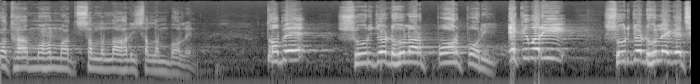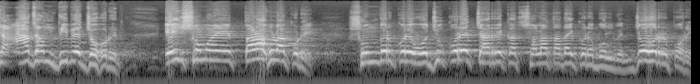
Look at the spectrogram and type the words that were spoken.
কথা মোহাম্মদ সাল্লাহ আলি সাল্লাম বলেন। তবে সূর্য ঢোলার পর পরই একেবারেই সূর্য ঢুলে গেছে আজান দিবে জোহরের। এই সময়ে তাড়াহুড়া করে, সুন্দর করে অজু করে চার রেখাত সলাত আদায় করে বলবেন, জোহরের পরে।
